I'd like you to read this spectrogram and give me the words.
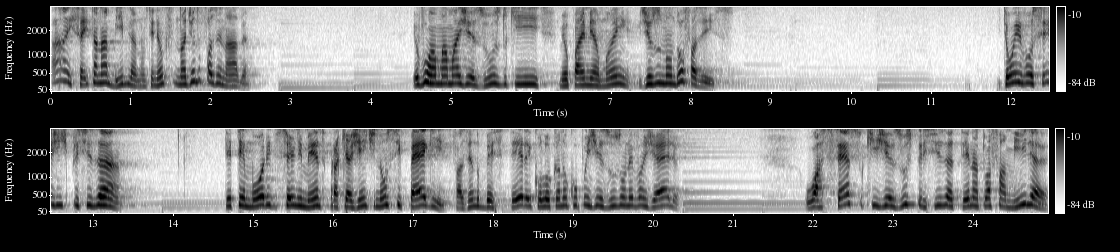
Ah, isso aí está na Bíblia, não, tem nem, não adianta fazer nada. Eu vou amar mais Jesus do que meu pai e minha mãe. Jesus mandou fazer isso. Então eu e você, a gente precisa ter temor e discernimento para que a gente não se pegue fazendo besteira e colocando culpa em Jesus ou no Evangelho. O acesso que Jesus precisa ter na tua família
